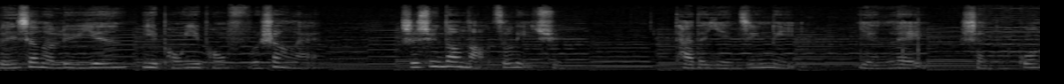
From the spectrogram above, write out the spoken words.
蚊香的绿烟一蓬一蓬浮上来，直熏到脑子里去。他的眼睛里，眼泪闪着光。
